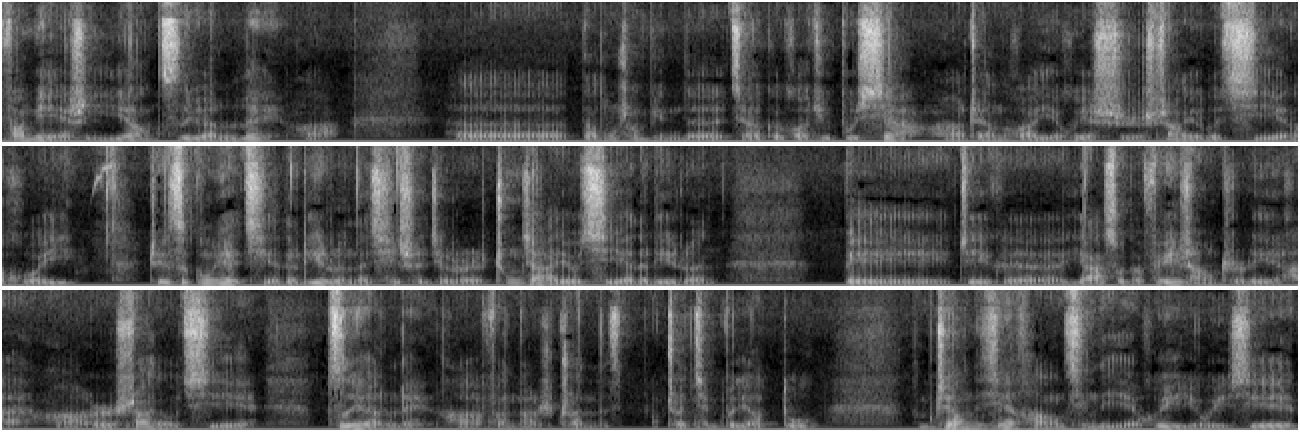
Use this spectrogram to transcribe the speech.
方面也是一样，资源类啊，呃，大宗商品的价格高居不下啊，这样的话也会使上游的企业的获益。这次工业企业的利润呢，其实就是中下游企业的利润被这个压缩的非常之厉害啊，而上游企业资源类啊，反倒是赚的赚钱比较多。那么这样的一些行情呢，也会有一些。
